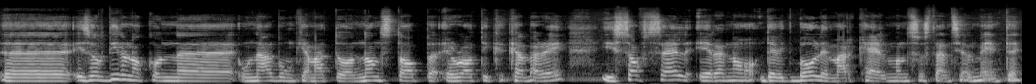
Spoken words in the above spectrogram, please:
Eh, esordirono con eh, un album chiamato Non Stop Erotic Cabaret. I soft cell erano David Ball e Mark Helmond sostanzialmente,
